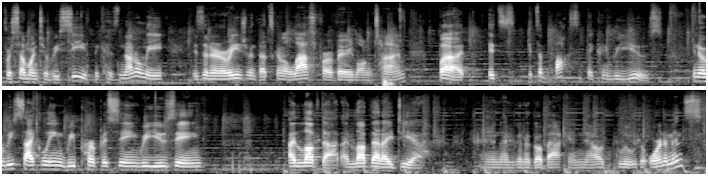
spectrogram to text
for someone to receive because not only is it an arrangement that's gonna last for a very long time, but it's, it's a box that they can reuse. You know, recycling, repurposing, reusing. I love that. I love that idea. And I'm gonna go back and now glue the ornaments.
